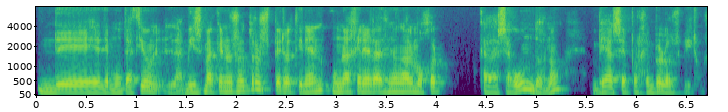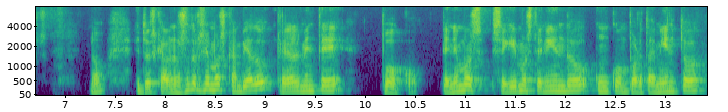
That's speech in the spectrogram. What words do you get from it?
de, mutación la misma que nosotros, pero tienen una generación a lo mejor cada segundo, ¿no? Véase, por ejemplo, los virus. ¿no? Entonces, claro, nosotros hemos cambiado realmente poco. Tenemos, seguimos teniendo un comportamiento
